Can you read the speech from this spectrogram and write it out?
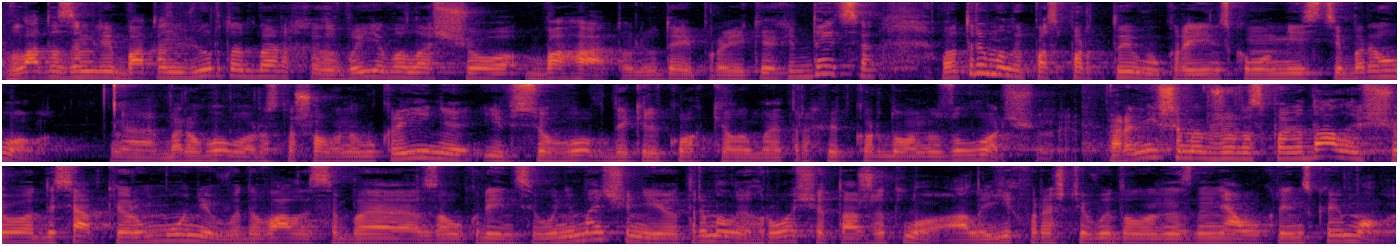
Влада землі Батен-Вюртенберг виявила, що багато людей, про яких йдеться, отримали паспорти в українському місті Берегово. Е, Берегово розташовано в Україні і всього в декількох кілометрах від кордону з Угорщиною. Раніше ми вже розповідали, що десятки румунів видавали себе за українців у Німеччині і отримали гроші та житло, але їх врешті видало незнання української мови.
